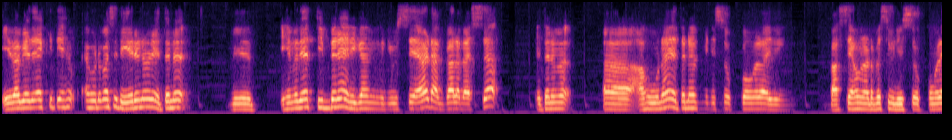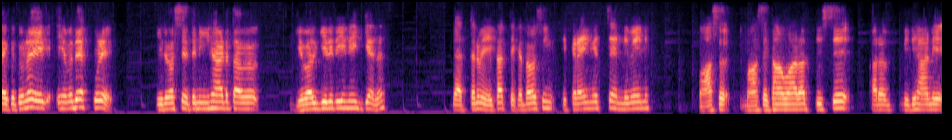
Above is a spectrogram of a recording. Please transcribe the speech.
ඒවගේ දෙයක් ඉති ඇහුට පස තේරෙනවන එතන එහෙම දෙයක් තිබෙන නිකං නිවස්සයාට අක්ගල බැස්ස එතනම අහුන එතන මිනිස් ඔක්කෝමලා ඉතින් බස්ස යහුනට පස මිනිස් ඔක්කොමල එකතුන එහම දෙයක් වුණේ. ඉරවස්ස එතන හාට තව ගෙවල් ගිලි තියෙනෙක් ගැන. ඇත්තරම ඒකත් එක දවසින් එකරයින් එච්ච එන්නෙමේන මාස මාසකා මාරත් තිස්සේ අර මිදිහානේ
